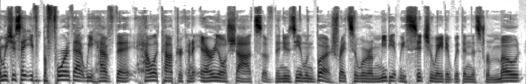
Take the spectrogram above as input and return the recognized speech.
And we should say, even before that, we have the helicopter kind of aerial shots of the New Zealand bush, right? So we're immediately situated within this remote,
